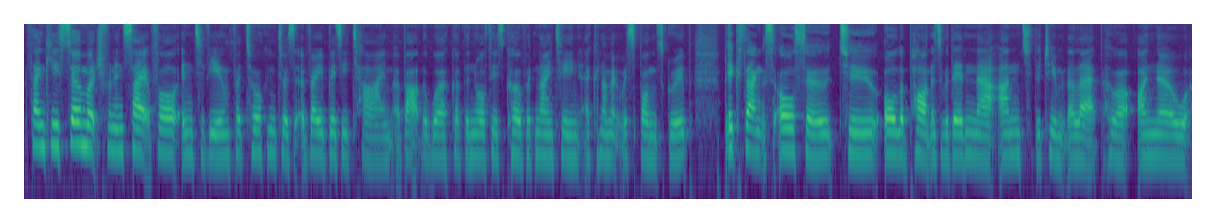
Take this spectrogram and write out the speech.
thank you so much for an insightful interview and for talking to us at a very busy time about the work of the Northeast COVID 19 Economic Response Group. Big thanks also to all the partners within that and to the team at the LEP, who are, I know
